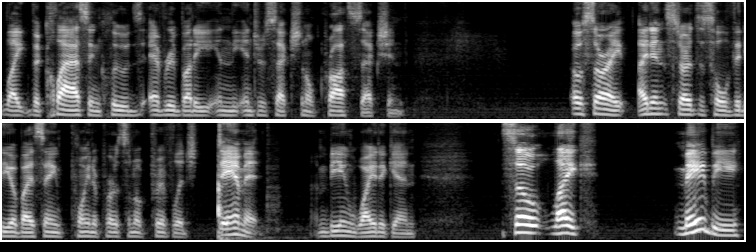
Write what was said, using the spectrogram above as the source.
like the class includes everybody in the intersectional cross section. Oh, sorry, I didn't start this whole video by saying point of personal privilege. Damn it. I'm being white again. So, like, maybe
